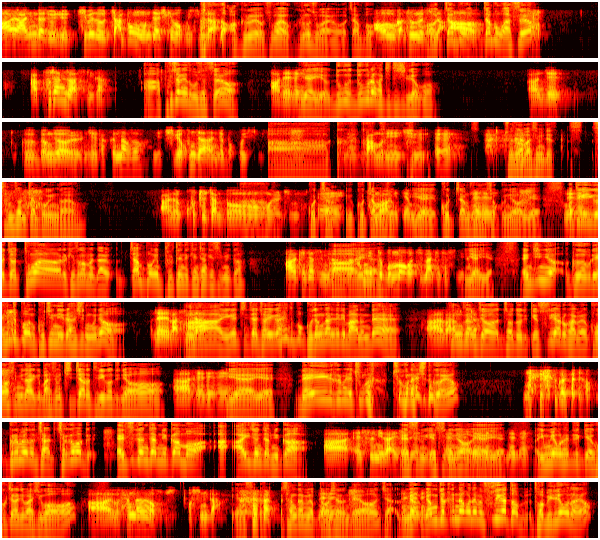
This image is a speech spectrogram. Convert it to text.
아, 예, 아닙니다. 저, 저, 집에서 짬뽕 혼자 시켜 먹고 있습니다. 아, 그래요. 좋아요. 그런 거 좋아요. 짬뽕. 아우, 깜짝 놀랐습니다. 어, 짬뽕, 아우. 짬뽕 왔어요? 아, 포장해서 왔습니다. 아, 포장해서 오셨어요? 아, 네네. 예, 예. 누구, 누구랑 같이 드시려고? 아, 이제, 그 명절 이제 다 끝나서 이제 집에 혼자 이제 먹고 있습니다. 아, 그, 네, 마무리, 지, 예. 죄송한 말씀인데, 삼선 짬뽕인가요? 아, 저 고추 짬뽕을 좀. 곧짬, 예, 선호하기 하셨. 예, 곧짬 네네. 하셨군요. 예. 네네. 어떻게 이거 저 통화를 계속하면 나 짬뽕이 불 텐데 괜찮겠습니까? 아, 괜찮습니다. 아, 한 예. 입도 못 먹었지만 괜찮습니다. 예, 예. 엔지니어, 그, 우리 핸드폰 고치는 일을 하시는군요. 네, 맞습니다. 아, 이게 진짜 저희가 핸드폰 고장 날 일이 많은데, 아, 맞습니다. 항상 저, 저도 이렇게 수리하러 가면 고맙습니다. 이렇게 말씀을 진짜로 드리거든요. 아, 네 네 네. 예, 예. 내일 그럼 이제 출근, 출근하시는 거예요? 네, 그거죠. 그러면은 자, 잠깐만, 그 S전자입니까? 뭐, 아, I전자입니까? 아, S입니다, S. S, S군요. 네네, 예, 예. 네네. 익명으로 해드릴게요. 걱정하지 마시고. 아, 이거 상관은 없, 없습니다. 예, 사- 상감이 없다고. 하셨는데요. 자, 명, 네네네. 명절 끝나고 나면 수리가 더, 더 밀려오나요?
